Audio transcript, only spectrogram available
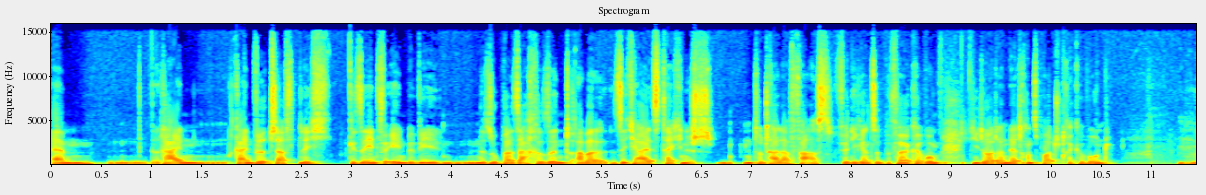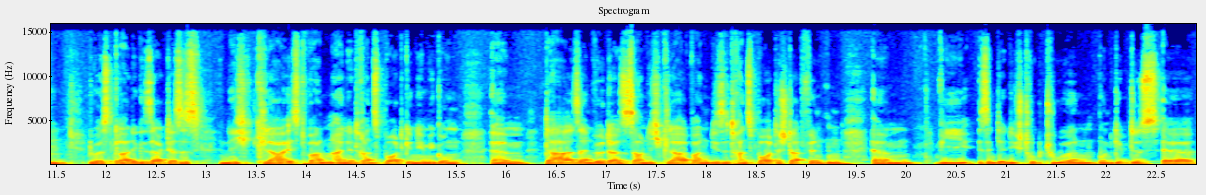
ähm, rein, rein wirtschaftlich gesehen für ENBW eine super Sache sind, aber sicherheitstechnisch ein totaler Farce für die ganze Bevölkerung, die dort an der Transportstrecke wohnt. Mhm. Du hast gerade gesagt, dass es nicht klar ist, wann eine Transportgenehmigung ähm, da sein wird. Also es ist auch nicht klar, wann diese Transporte stattfinden. Ähm, wie sind denn die Strukturen und gibt es äh,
